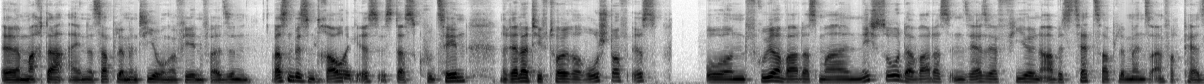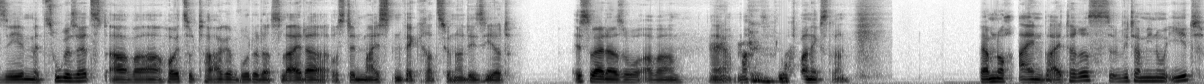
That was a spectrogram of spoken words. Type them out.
äh, macht da eine Supplementierung auf jeden Fall Sinn. Was ein bisschen traurig ist, ist, dass Q10 ein relativ teurer Rohstoff ist und früher war das mal nicht so, da war das in sehr, sehr vielen A bis Z-Supplements einfach per se mit zugesetzt, aber heutzutage wurde das leider aus den meisten wegrationalisiert. Ist leider so, aber naja, macht, macht man nichts dran. Wir haben noch ein weiteres Vitaminoid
